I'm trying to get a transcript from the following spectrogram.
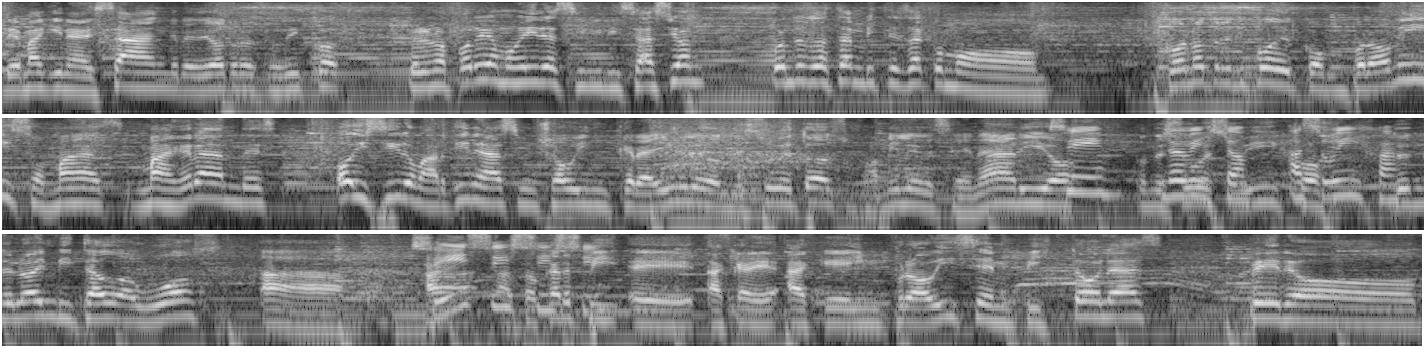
de Máquina de Sangre, de otro de sus discos, pero nos podríamos ir a Civilización, cuando ya están, viste, ya como con otro tipo de compromisos más, más grandes. Hoy Ciro Martínez hace un show increíble donde sube toda su familia al escenario, Sí, donde lo he sube visto, su hijo, a su hija. donde lo ha invitado a Woz a, a- Sí, sí, a sí, tocar sí. pi- eh, a, que, a que improvisen pistolas. Pero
